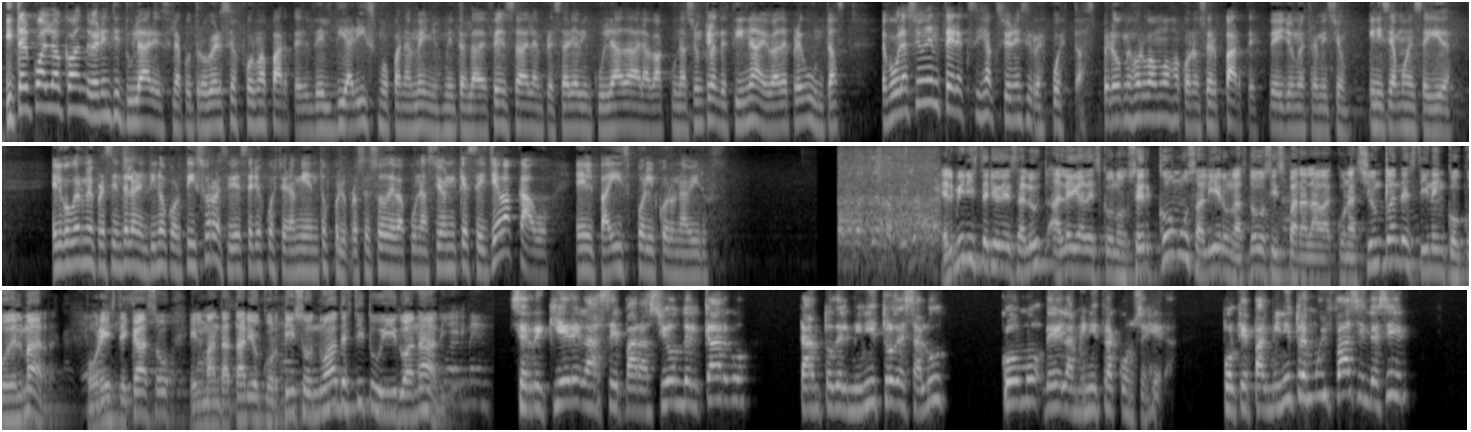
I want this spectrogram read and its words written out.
Y tal cual lo acaban de ver en titulares, la controversia forma parte del diarismo panameño, mientras la defensa de la empresaria vinculada a la vacunación clandestina de preguntas. La población entera exige acciones y respuestas, pero mejor vamos a conocer parte de ello en nuestra emisión. Iniciamos enseguida. El gobierno del presidente Laurentino Cortizo recibe serios cuestionamientos por el proceso de vacunación que se lleva a cabo en el país por el coronavirus. El Ministerio de Salud alega desconocer cómo salieron las dosis para la vacunación clandestina en Coco del Mar. Por este caso, el mandatario Cortizo no ha destituido a nadie. Se requiere la separación del cargo tanto del ministro de Salud como de la ministra consejera. Porque para el ministro es muy fácil decir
